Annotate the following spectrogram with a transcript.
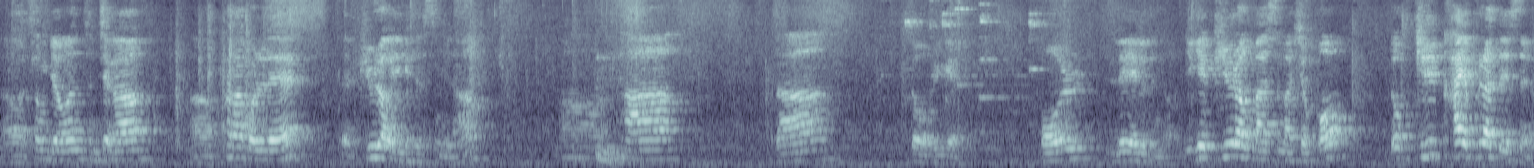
어, 성경은 전체가 어, 파라 벌레 네, 비유라고 얘기하셨습니다. 어, 파 라 또 이게 벌레거든요. 이게 비유라고 말씀하셨고 또 길카에 풀렸다 했어요.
